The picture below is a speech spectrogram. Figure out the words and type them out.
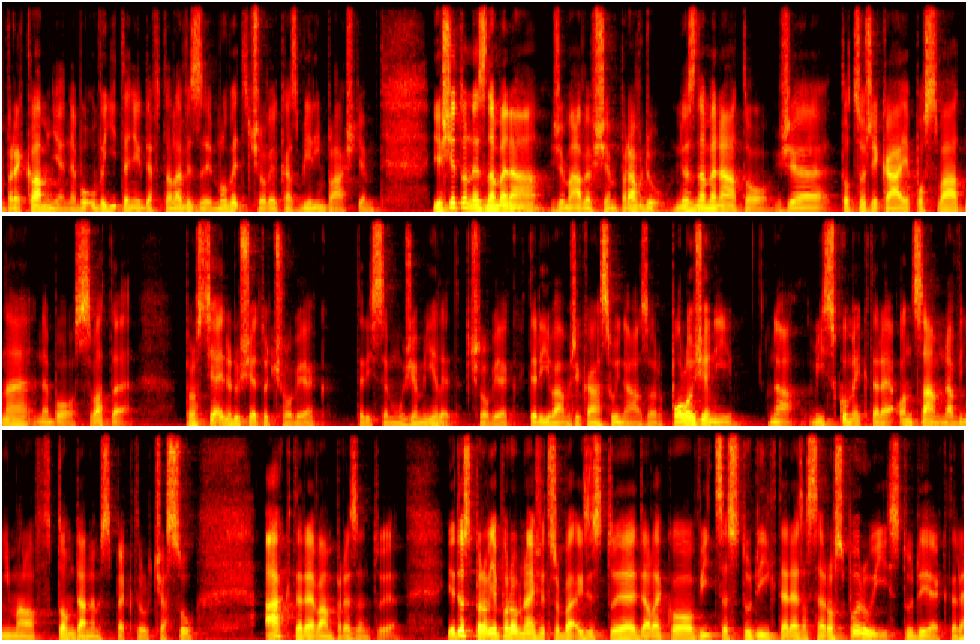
v reklamě nebo uvidíte někde v televizi mluvit člověka s bílým pláštěm, ještě to neznamená, že má ve všem pravdu. Neznamená to, že to, co říká, je posvátné nebo svaté. Prostě a jednoduše je to člověk, který se může mílit. Člověk, který vám říká svůj názor, položený na výzkumy, které on sám navnímal v tom daném spektru času a které vám prezentuje. Je dost pravděpodobné, že třeba existuje daleko více studií, které zase rozporují studie, které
